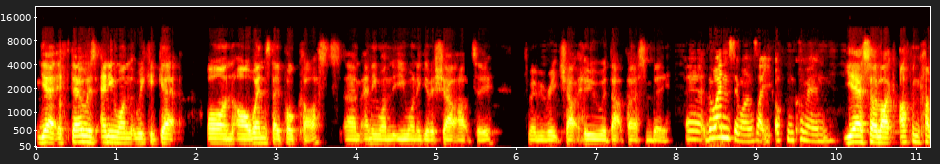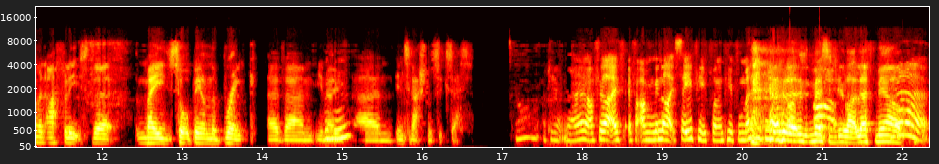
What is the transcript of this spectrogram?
yeah, if there was anyone that we could get on our Wednesday podcasts, um, anyone that you want to give a shout out to, maybe reach out, who would that person be? Uh, the Wednesday ones, like up and coming. Yeah, so like up and coming athletes that may sort of be on the brink of um, you know mm-hmm. um, international success. Oh, I don't know. I feel like if, if I'm gonna like say people and people message me, like, message you like left me out.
